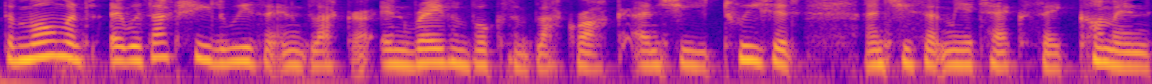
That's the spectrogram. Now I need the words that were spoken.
the moment it was actually Louisa in Black in Raven Books in Blackrock, and she tweeted and she sent me a text say, "Come in."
